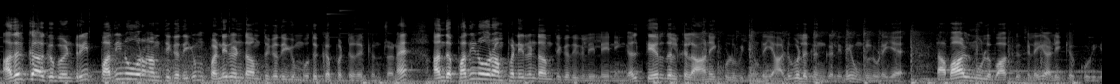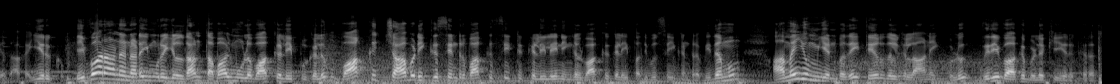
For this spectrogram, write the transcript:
அதற்காக வேண்டி பதினோராம் திகதியும் பன்னிரெண்டாம் திகதியும் ஒதுக்கப்பட்டிருக்கின்றன. அந்த பதினோராம் பன்னிரெண்டாம் திகதிகளிலே நீங்கள் தேர்தல்கள் ஆணைக்குழுவினுடைய அலுவலகங்களிலே உங்களுடைய தபால் மூல வாக்குகளை அளிக்கக்கூடியதாக இருக்கும். இவ்வாறான நடைமுறையில் தான் தபால் மூல வாக்களிப்புகளும் வாக்குச்சாவடிக்கு சென்று வாக்கு சீட்டுகளிலே நீங்கள் வாக்குகளை பதிவு செய்கின்ற விதமும் அமையும் என்பதை தேர்தல்கள் ஆணைக்குழு விரிவாக விளக்கியிருக்கிறது.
